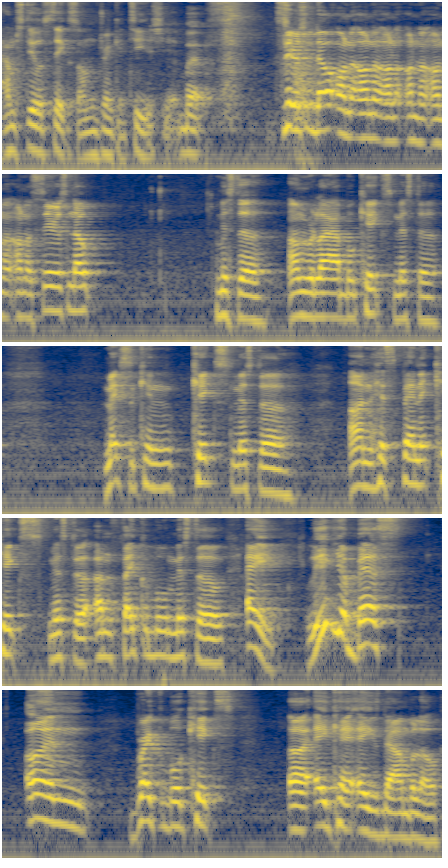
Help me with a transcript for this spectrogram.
I'm still sick, so I'm drinking tea and shit. But seriously though, on a, on a, on a, on a, on a, on a serious note, Mr. Unreliable Kicks, Mr. Mexican Kicks, Mr. Unhispanic Kicks, Mr. Unfakeable, Mr. Hey, leave your best unbreakable kicks uh, AKAs down below.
